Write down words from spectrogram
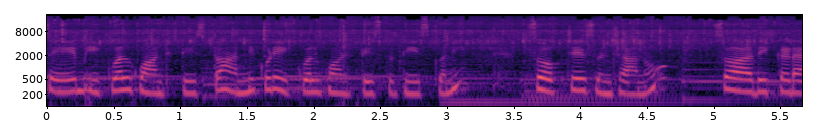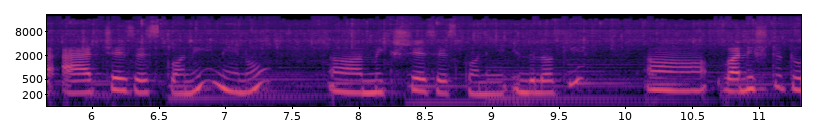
same equal క్వాంటిటీస్తో అన్నీ కూడా ఈక్వల్ క్వాంటిటీస్తో తీసుకొని సోక్ చేసి ఉంచాను. సో అది ఇక్కడ యాడ్ చేసేసుకొని నేను మిక్స్ చేసేసుకొని ఇందులోకి వన్ ఇస్టు టూ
